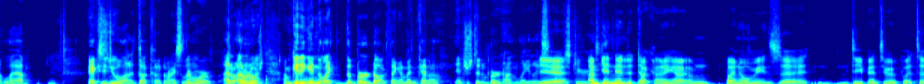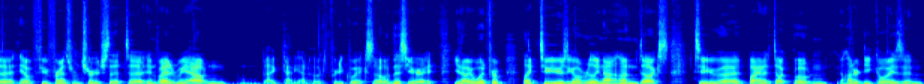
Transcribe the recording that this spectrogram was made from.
A lab? Yeah. Yeah, because you do a lot of duck hunting, right? So they're more. I don't. I don't know. I'm getting into like the bird dog thing. I've been kind of interested in bird hunting lately. so I'm Yeah, just curious. I'm getting into duck hunting. I'm by no means uh, deep into it, but uh, you have a few friends from church that uh, invited me out, and I kind of got hooked pretty quick. So this year, I you know, I went from like two years ago really not hunting ducks to uh, buying a duck boat and 100 decoys and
